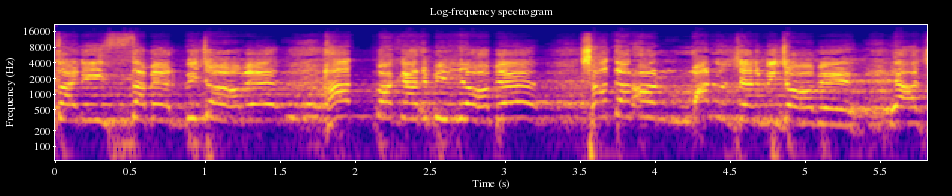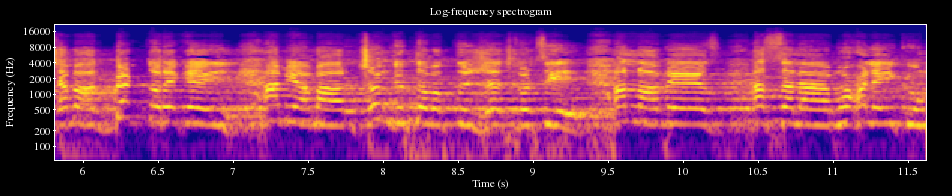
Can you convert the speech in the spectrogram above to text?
তাহলে ইসলামের বিজয় হবে, হাত পাকার বিজয় হবে, সাধারণ মানুষের বিজয় হবে। এই আশাবাদ ব্যক্ত রেখেই আমি আমার সংযুক্ত বক্তব্য শেষ করছি। আল্লাহ হাফেজ। আসসালামু আলাইকুম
